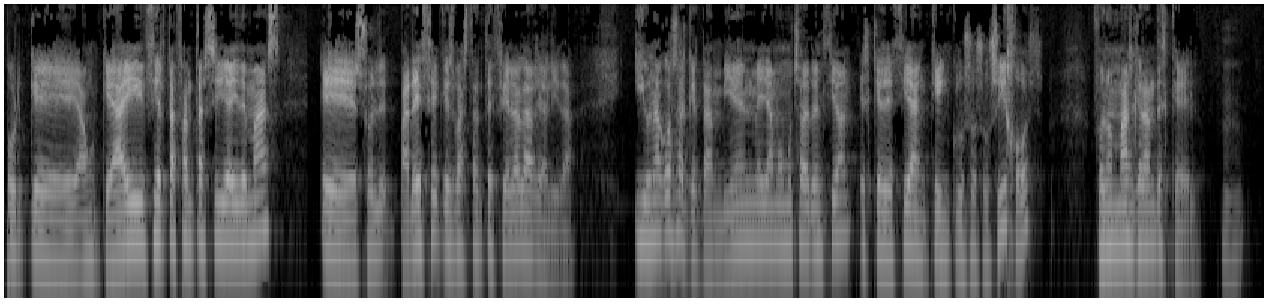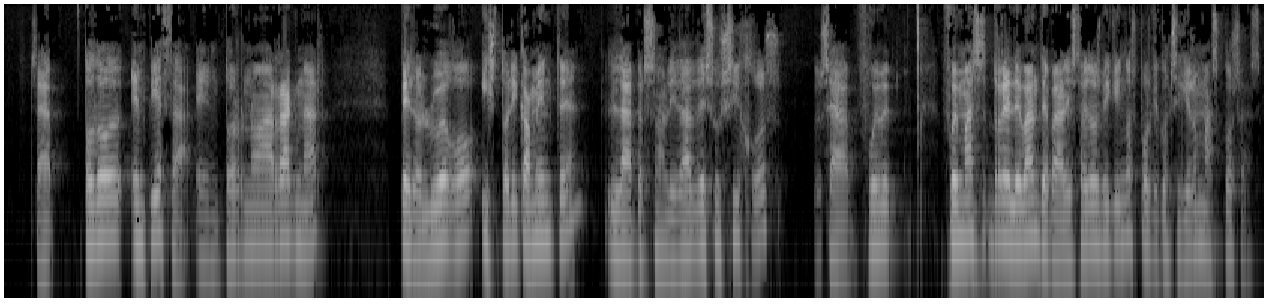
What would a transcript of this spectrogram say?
porque aunque hay cierta fantasía y demás, eh, suele- parece que es bastante fiel a la realidad. Y una cosa que también me llamó mucho la atención es que decían que incluso sus hijos fueron más grandes que él. O sea, todo empieza en torno a Ragnar, pero luego, históricamente, la personalidad de sus hijos, o sea, fue, fue más relevante para la historia de los vikingos porque consiguieron más cosas,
